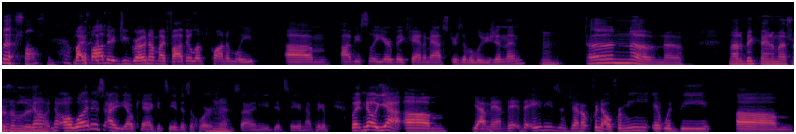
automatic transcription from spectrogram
That's awesome. my father, do you growing up, my father loved Quantum Leap. Um, obviously, you're a big fan of Masters of Illusion, then. Mhm. Uh, no, no, not a big fan of Masters of Illusion. No, no. Oh, what is I okay, I could see it as a horror Yeah. film sign. You did say you're not big but no, yeah. Um, yeah, man. The, the 80s in general, for no, for me, it would be um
